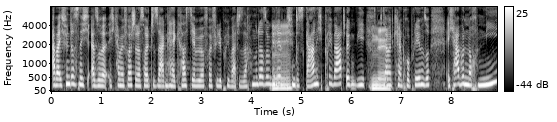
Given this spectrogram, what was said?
aber ich finde das nicht, also ich kann mir vorstellen, dass Leute sagen, hey krass, die haben über voll viele private Sachen oder so geredet. Ich finde das gar nicht privat irgendwie. Mhm. Nee. Ich damit kein Problem. So, ich habe noch nie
